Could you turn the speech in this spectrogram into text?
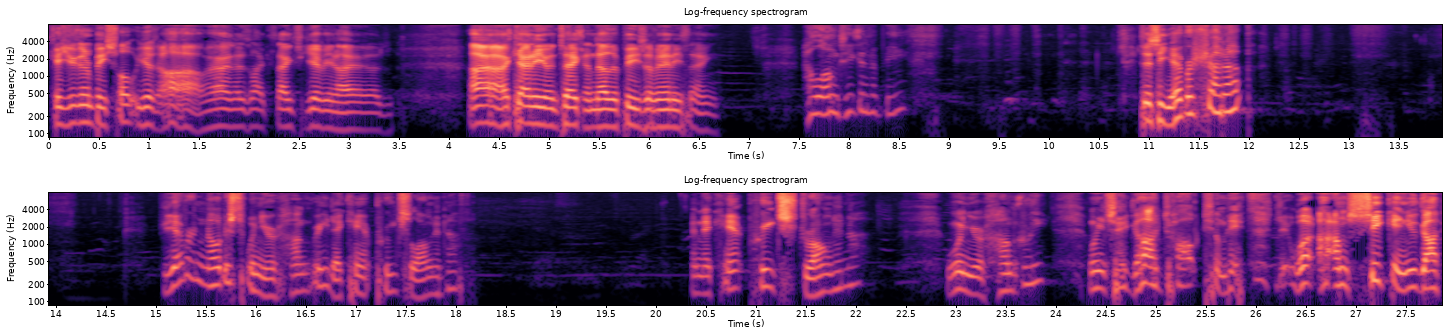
Because you're going to be so, you're, oh man, it's like Thanksgiving. I, I, I can't even take another piece of anything. How long is he going to be? Does he ever shut up? Have you ever noticed when you're hungry, they can't preach long enough? And they can't preach strong enough? When you're hungry, when you say, God, talk to me. What I'm seeking you, God.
